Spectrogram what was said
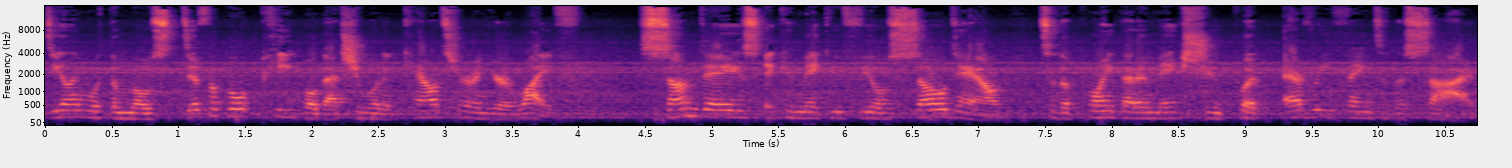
dealing with the most difficult people that you will encounter in your life, some days it can make you feel so down to the point that it makes you put everything to the side.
